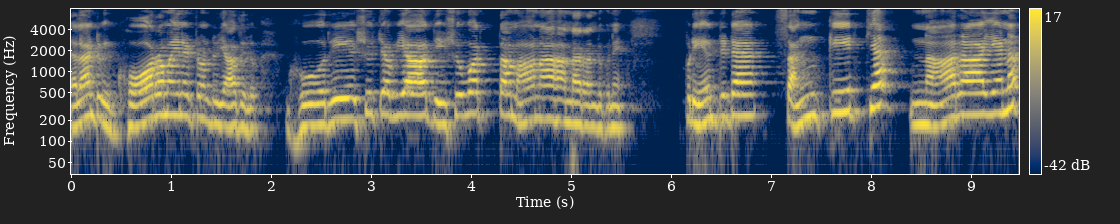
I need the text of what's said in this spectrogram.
ఎలాంటివి? ఘోరమైనటువంటి వ్యాధులు. ఘోరేషు చ వ్యాధిషు వర్తమానా అన్నారు అందుకుని. ఇప్పుడు ఏమిటిట సంకీర్త్య నారాయణ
